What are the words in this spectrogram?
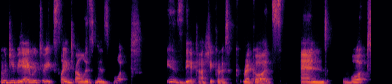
would you be able to explain to our listeners what is the Akashic records and what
